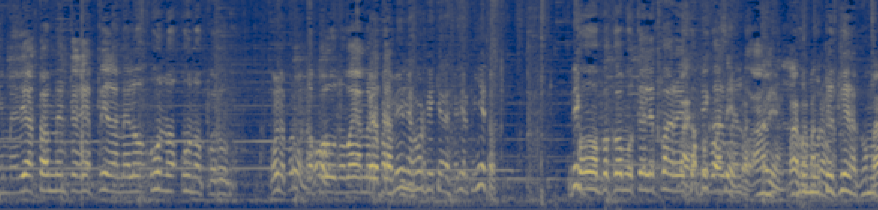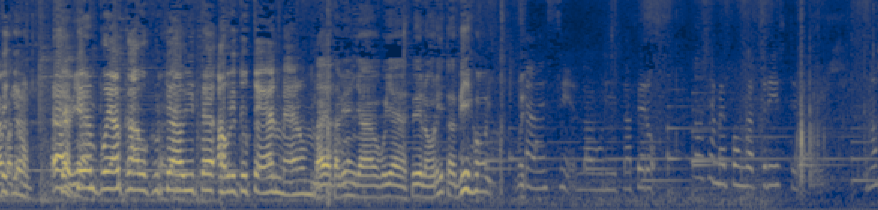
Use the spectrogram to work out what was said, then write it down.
inmediatamente despídamelo uno uno por uno Uno por uno. no por oh. uno váyame Pero para mí mejor vi que despedir el puñito. Dijo. Oh, pues como usted le parezca, Vaya, pues, está Ah, bien, vaya, pues, como patrón. usted quiera, como Vaya, usted quiera. El bien. tiempo y al cabo que usted Vaya. ahorita, ahorita usted es el mero, mero. Vaya, está bien, ya voy a despedirlo ahorita. Dijo. y- Voy a decir, Laurita, pero no se me ponga triste. ¿no?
